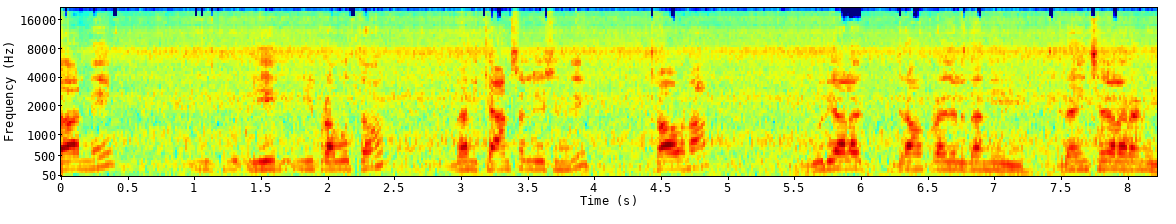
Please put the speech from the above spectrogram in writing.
దాన్ని ఈ ఈ ప్రభుత్వం దాన్ని క్యాన్సిల్ చేసింది. కావున గురియాల గ్రామ ప్రజలు దాన్ని గ్రహించగలరని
